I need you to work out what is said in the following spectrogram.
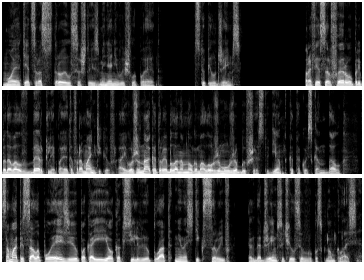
«Мой отец расстроился, что из меня не вышло поэта», — вступил Джеймс. Профессор Ферроу преподавал в Беркли поэтов-романтиков, а его жена, которая была намного моложе мужа, бывшая студентка, такой скандал, сама писала поэзию, пока ее, как Сильвию Плат, не настиг срыв, когда Джеймс учился в выпускном классе.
